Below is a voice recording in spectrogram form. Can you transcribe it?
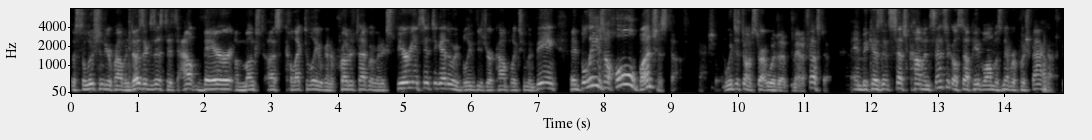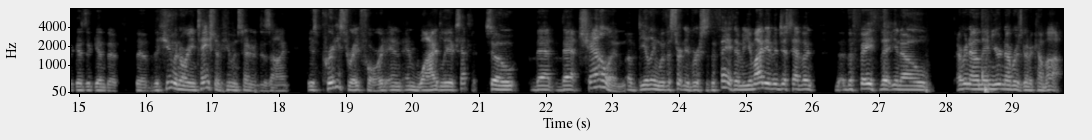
the solution to your problem does exist. It's out there amongst us collectively. We're going to prototype. We're going to experience it together. We believe that you're a complex human being. It believes a whole bunch of stuff, actually. We just don't start with a manifesto. And because it's such commonsensical stuff, people almost never push back on it. Because again, the, the, the human orientation of human-centered design is pretty straightforward and, and widely accepted. So that that challenge of dealing with the certainty versus the faith. I mean, you might even just have a, the faith that, you know, every now and then your number is going to come up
